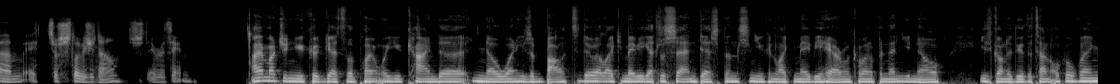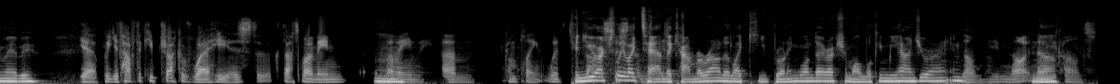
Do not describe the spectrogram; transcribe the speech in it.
Um, it just slows you down. It's just irritating. I imagine you could get to the point where you kind of know when he's about to do it. Like maybe get to a certain distance and you can like maybe hear him coming up, and then you know he's gonna do the tentacle thing. Maybe. Yeah, but you'd have to keep track of where he is. That's my main, my Hmm. main um complaint with. Can you actually like turn is- the camera around and like keep running one direction while looking behind you or anything? No, not. No, No. you can't.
